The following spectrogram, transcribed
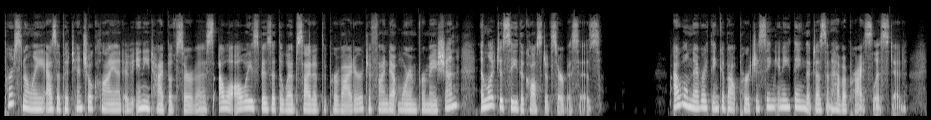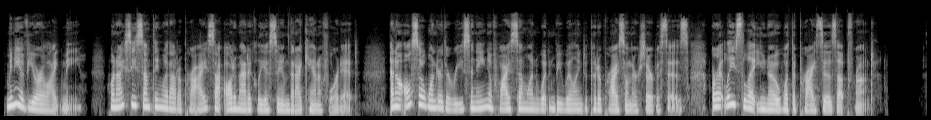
Personally, as a potential client of any type of service, I will always visit the website of the provider to find out more information and look to see the cost of services. I will never think about purchasing anything that doesn't have a price listed. Many of you are like me. When I see something without a price, I automatically assume that I can't afford it. And I also wonder the reasoning of why someone wouldn't be willing to put a price on their services, or at least let you know what the price is up front.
